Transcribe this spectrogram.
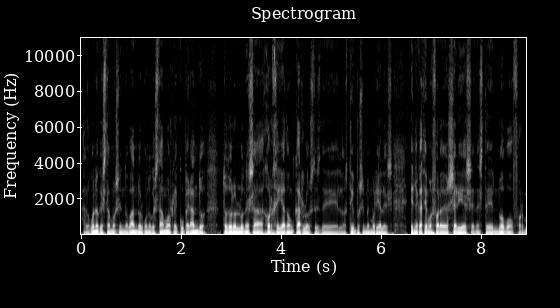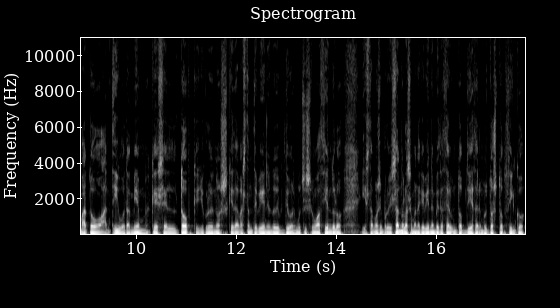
alguno que estamos innovando, alguno que estamos recuperando todos los lunes a Jorge y a Don Carlos desde los tiempos inmemoriales en el que hacemos fuera de series, en este nuevo formato antiguo también, que es el top, que yo creo que nos queda bastante bien y nos divertimos muchísimo haciéndolo y estamos improvisando. La semana que viene en vez de hacer un top 10 haremos dos top 5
